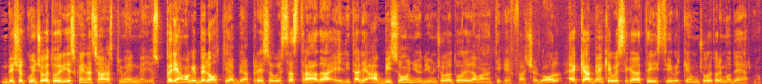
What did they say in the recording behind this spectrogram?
Invece alcuni giocatori riescono in nazionale a esprimere il meglio. Speriamo che Belotti abbia preso questa strada e l'Italia ha bisogno di un giocatore davanti che faccia gol e che abbia anche queste caratteristiche perché è un giocatore moderno.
